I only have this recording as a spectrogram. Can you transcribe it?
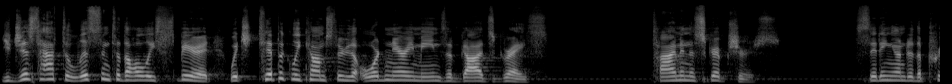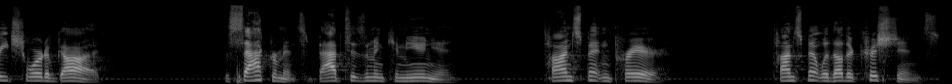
You just have to listen to the Holy Spirit, which typically comes through the ordinary means of God's grace time in the scriptures, sitting under the preached word of God, the sacraments, baptism and communion, time spent in prayer, time spent with other Christians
